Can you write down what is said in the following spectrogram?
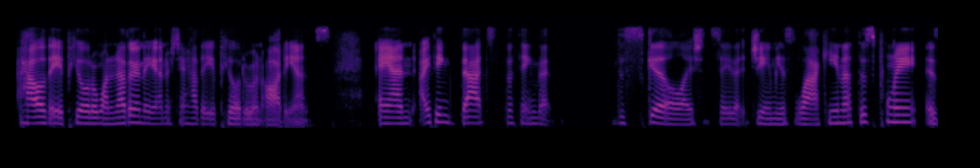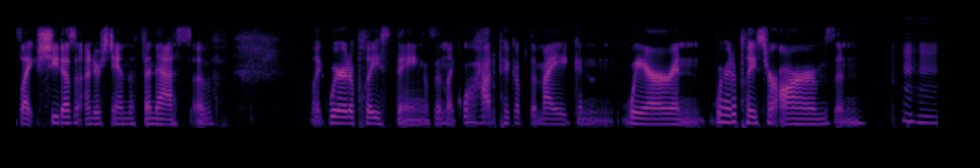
how they appeal to one another and they understand how they appeal to an audience. And I think that's the thing that the skill, I should say, that Jamie is lacking at this point is like she doesn't understand the finesse of like where to place things and like well how to pick up the mic and where and where to place her arms and Mm-hmm.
